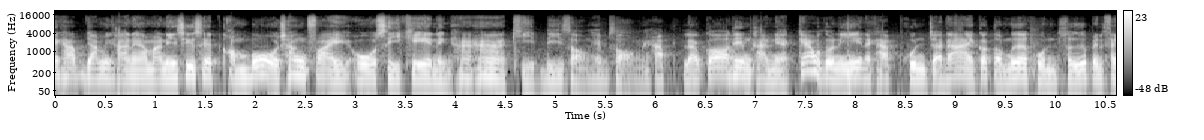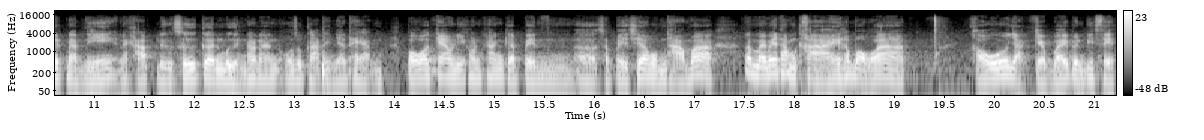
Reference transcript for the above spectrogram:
นะครับ ย้ำอีกครั้งนะครับมาในชื่อเซตคอมโบช่างไฟ OCK 155ขีด D2 M2 นะครับ แล้วก็ที่สำคัญเนี่ยแก้วตัวนี้นะครับ คุณจะได้ก็ต่อเมื่อคุณซื้อเป็นเซตแบบนี้นะครับ หรือซื้อเกินหมื่นเท่านั้นโอซุกะถึงจะแถม เพราะว่าแก้วนี้ค่อนข้างจะเป็นสเปเชียลผมถามว่าทำไมไม่ทำขายเขาบอกว่า เขาอยากเก็บไว้เป็นพิเศษ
